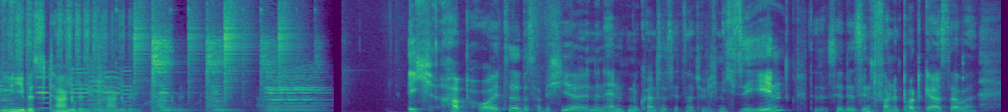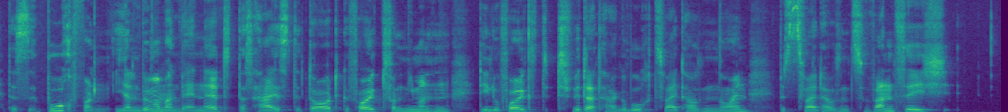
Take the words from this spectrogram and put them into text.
Liebestagebuch. Ich habe heute, das habe ich hier in den Händen, du kannst es jetzt natürlich nicht sehen, das ist ja der Sinn von dem Podcast, aber das Buch von Jan Böhmermann beendet. Das heißt, dort gefolgt von niemandem, den du folgst, Twitter-Tagebuch 2009 bis 2020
